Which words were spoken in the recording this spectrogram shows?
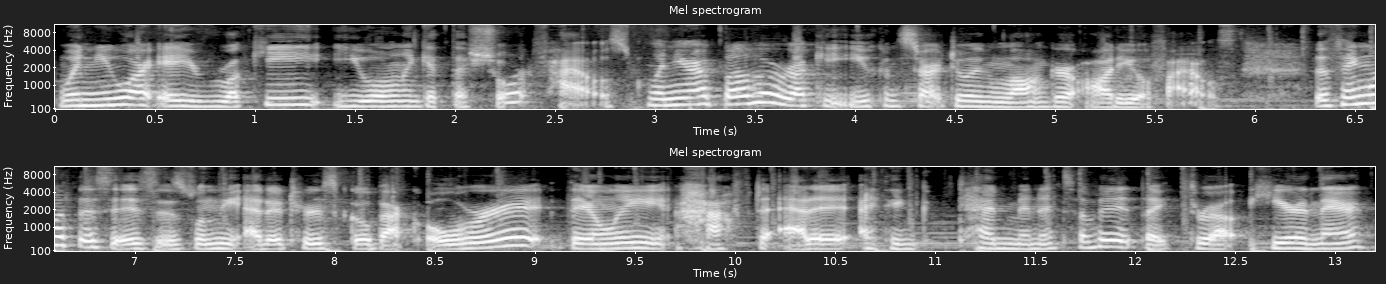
When you are a rookie, you only get the short files. When you're above a rookie, you can start doing longer audio files. The thing with this is, is when the editors go back over it, they only have to edit, I think 10 minutes of it, like throughout here and there.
